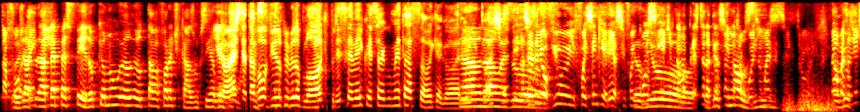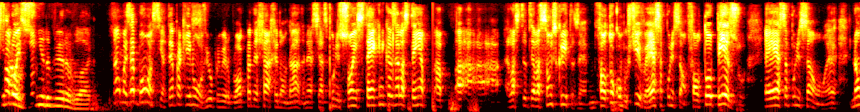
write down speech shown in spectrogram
tá fora, eu já tem, até peço perdão, porque eu, não, eu, eu tava fora de casa, não conseguia. Eu acho que você tava ouvindo o primeiro bloco, por isso que você veio com essa argumentação aqui agora. Não, não, mas. Às vezes ele ouviu e foi sem querer, assim, foi inconsciente, ele tava prestando atenção em outra coisa, mas entrou. Não, mas a gente falou isso. do primeiro bloco. Não, mas é bom, assim, até para quem não ouviu o primeiro bloco, para deixar arredondado, né? Assim, as punições técnicas, elas têm a, a, a, elas, elas são escritas. Né? Faltou combustível, é essa punição. Faltou peso, é essa punição. É, não,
